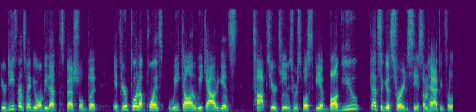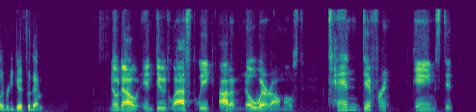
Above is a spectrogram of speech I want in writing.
your defense maybe won't be that special, but if you're putting up points week on, week out against top tier teams who are supposed to be above you, that's a good story to see. So I'm happy for Liberty. Good for them. No doubt. And dude, last week out of nowhere almost, 10 different games did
